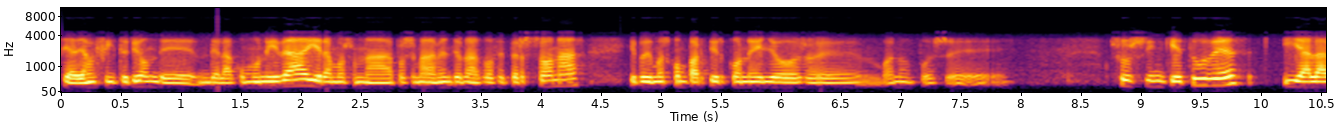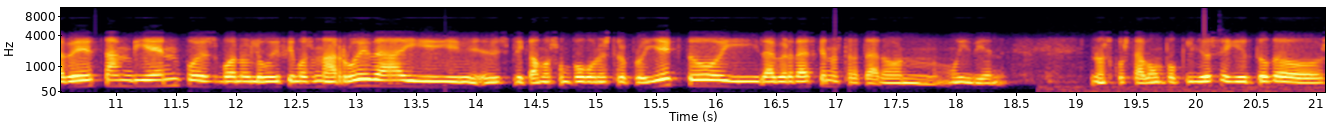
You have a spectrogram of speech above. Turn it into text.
sea de anfitrión de, de la comunidad y éramos una, aproximadamente unas 12 personas y pudimos compartir con ellos, eh, bueno, pues eh, sus inquietudes y a la vez también, pues bueno, luego hicimos una rueda y explicamos un poco nuestro proyecto y la verdad es que nos trataron muy bien. Nos costaba un poquillo seguir todos,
